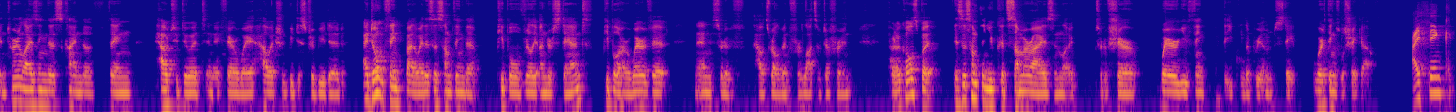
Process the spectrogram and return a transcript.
internalizing this kind of thing, how to do it in a fair way, how it should be distributed. I don't think, by the way, this is something that people really understand. People are aware of it and sort of how it's relevant for lots of different protocols. But is this something you could summarize and like sort of share where you think the equilibrium state, where things will shake out? I think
